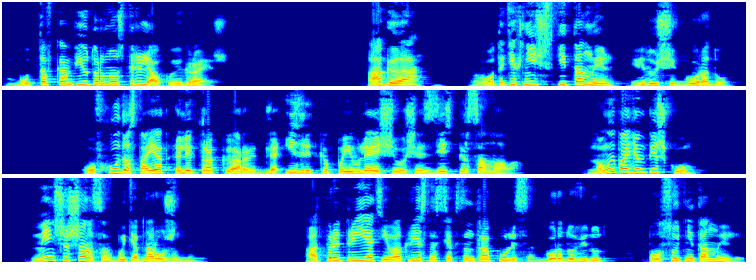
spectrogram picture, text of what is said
будто в компьютерную стрелялку играешь. Ага, вот и технический тоннель, ведущий к городу. У входа стоят электрокары для изредка появляющегося здесь персонала. Но мы пойдем пешком, меньше шансов быть обнаруженными. От предприятий в окрестностях Центрополиса к городу ведут полсотни тоннелей.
